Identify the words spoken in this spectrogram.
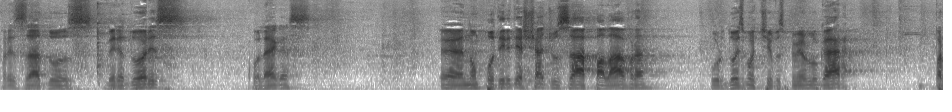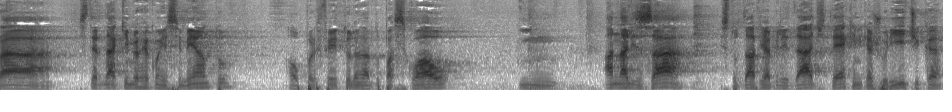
Prezados vereadores, colegas, é, não poderia deixar de usar a palavra por dois motivos. Em primeiro lugar, para externar aqui meu reconhecimento ao prefeito Leonardo Pascoal, em analisar, estudar viabilidade técnica, jurídica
